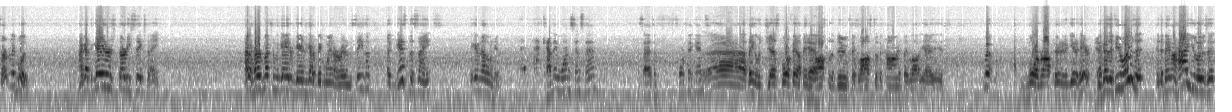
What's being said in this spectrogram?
Certainly blue. I got the Gators 36 to 8. Haven't heard much from the Gators. Gators got a big win earlier in the season against the Saints. They get another one here. Have they won since then? Besides the forfeit games? Uh, I think it was just forfeit. I think they lost to the Dukes. They've lost to the Comets. They've lost. Yeah, it's but more of an opportunity to get it here Yeah. because if you lose it, and depending on how you lose it,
